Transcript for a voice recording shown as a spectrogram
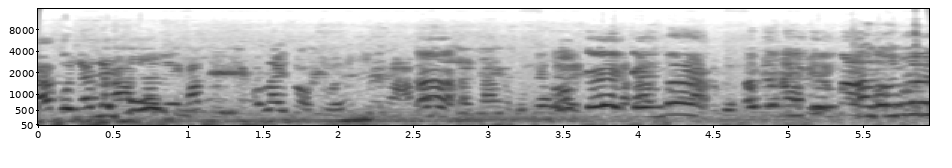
หาคนนั้นได้โทรเลยครับเขาไล่สอบสวนให้มีปัญหาอ่าโอเคเก่งมากอัคนีเก่งมากลงมือ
